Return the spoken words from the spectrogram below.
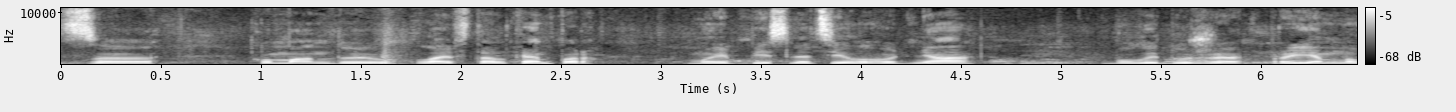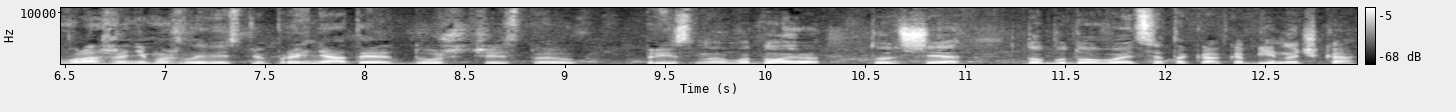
з командою Lifestyle Camper, ми після цілого дня були дуже приємно вражені можливістю прийняти душ чистою прісною водою. Тут ще добудовується така кабіночка.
